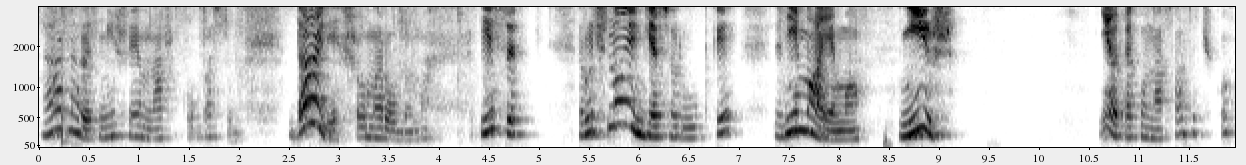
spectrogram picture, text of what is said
Гарно розмішуємо нашу ковбасу. Далі, що ми робимо? Із ручної м'ясорубки знімаємо ніж і отаку насадочку.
